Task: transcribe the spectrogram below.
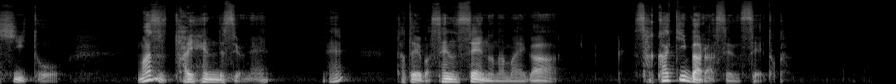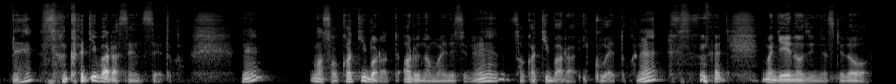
しいとまず大変ですよね。ね、例えば先生の名前が榊原先生とか。ね？榊原先生とか。ね？まあ榊原ってある名前ですよね。榊原郁恵とかね。まあ芸能人ですけど。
